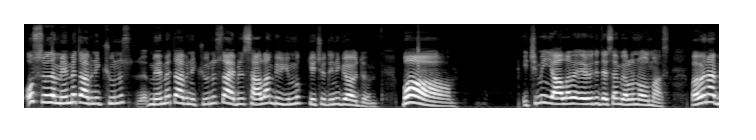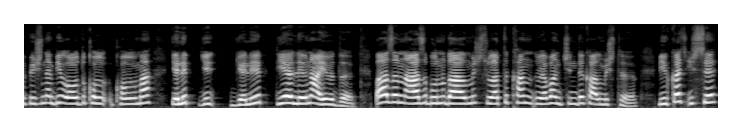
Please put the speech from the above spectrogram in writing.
O sırada Mehmet abinin Q'nu Mehmet abinin Q'nu sahibinin sağlam bir yumruk geçirdiğini gördüm. Bam! İçimin yağları eridi desem yalan olmaz. Baran abi peşinden bir ordu kor- koruma gelip ge- gelip diğerlerini ayırdı. Bazılarının ağzı burnu dağılmış, suratı kan yavan içinde kalmıştı. Birkaç ise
